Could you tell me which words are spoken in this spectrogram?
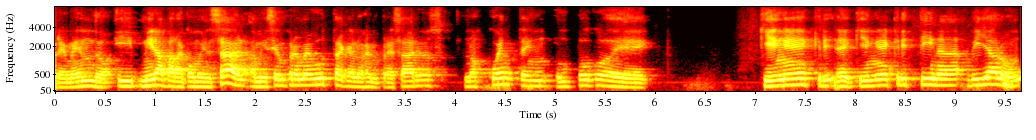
Tremendo. Y mira, para comenzar, a mí siempre me gusta que los empresarios nos cuenten un poco de quién es, eh, quién es Cristina Villalón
